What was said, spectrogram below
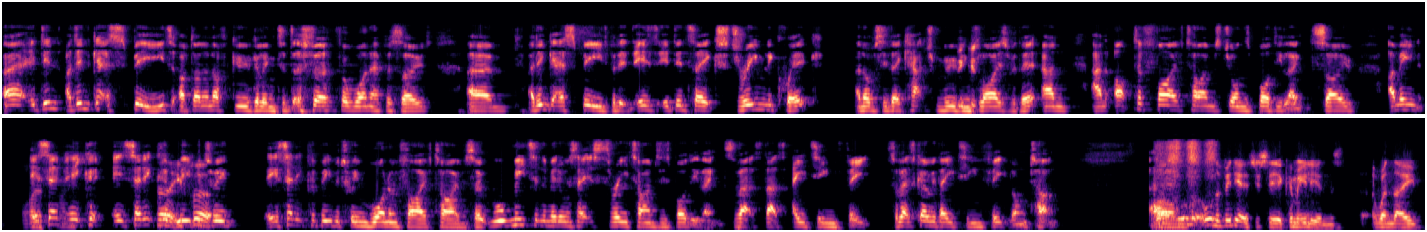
Uh, it didn't. I didn't get a speed. I've done enough googling to for, for one episode. Um, I didn't get a speed, but it is. It did say extremely quick, and obviously they catch moving flies with it, and and up to five times John's body length. So I mean, it said it could. It said it could be foot. between. It said it could be between one and five times. So we'll meet in the middle and say it's three times his body length. So that's that's 18 feet. So let's go with 18 feet long tongue. Um, Well, all, the, all the videos you see of chameleons when they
